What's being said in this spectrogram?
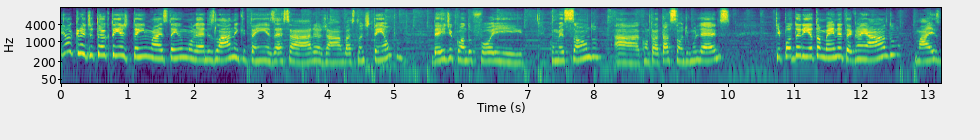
E eu acredito eu que tem, tem mais, tem mulheres lá, né, que tem, exerce a área já há bastante tempo, desde quando foi começando a contratação de mulheres, que poderia também, né, ter ganhado, mas,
